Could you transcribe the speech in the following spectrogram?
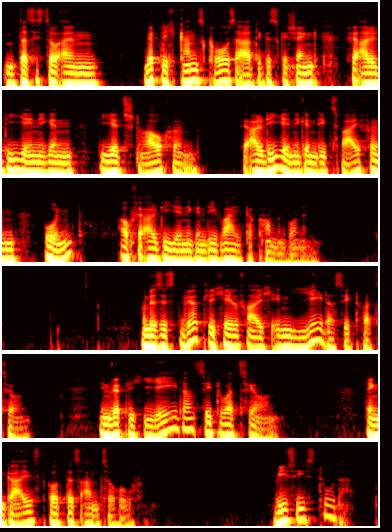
Das ist so ein wirklich ganz großartiges Geschenk für all diejenigen, die jetzt straucheln, für all diejenigen, die zweifeln und auch für all diejenigen, die weiterkommen wollen. Und es ist wirklich hilfreich in jeder Situation, in wirklich jeder Situation, den Geist Gottes anzurufen. Wie siehst du das?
